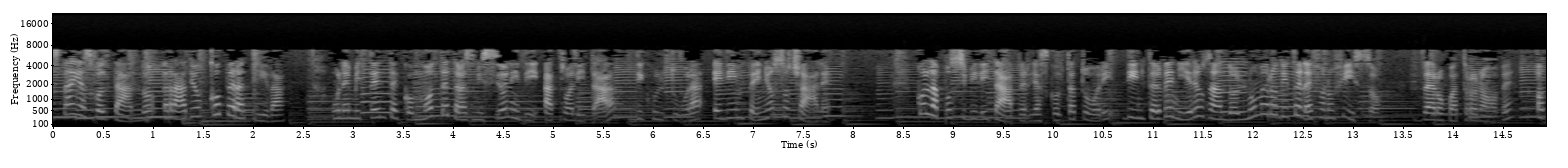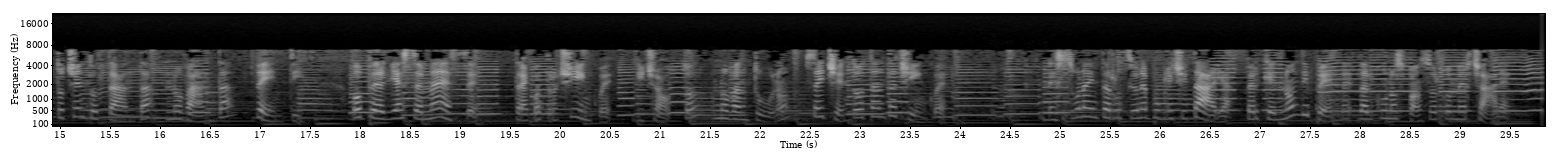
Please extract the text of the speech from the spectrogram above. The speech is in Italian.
Stai ascoltando Radio Cooperativa, un emittente con molte trasmissioni di attualità, di cultura e di impegno sociale, con la possibilità per gli ascoltatori di intervenire usando il numero di telefono fisso 049 880 90 20 o per gli sms 345 18 91 685. Nessuna interruzione pubblicitaria perché non dipende da alcuno sponsor commerciale.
